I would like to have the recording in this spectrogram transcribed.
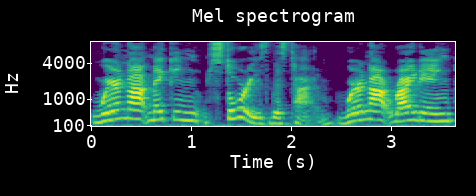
we're not making stories this time. We're not writing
